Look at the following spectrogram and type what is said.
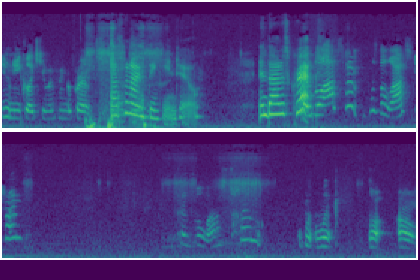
Unique like human fingerprints. That's what I'm thinking too. And that is Was correct. the last time? Was the last time? Because the last time, like, the, um,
